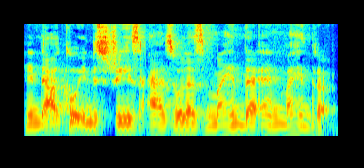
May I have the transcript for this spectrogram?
Hindalco Industries, as well as Mahindra and Mahindra.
